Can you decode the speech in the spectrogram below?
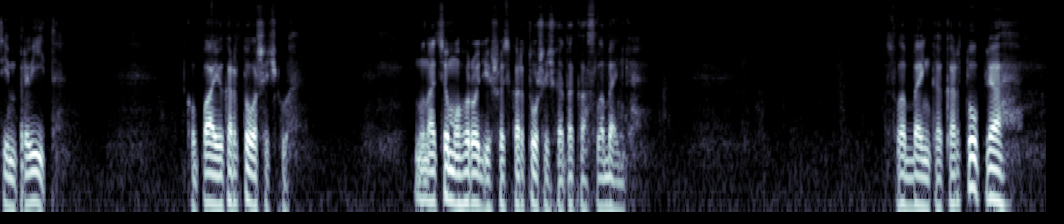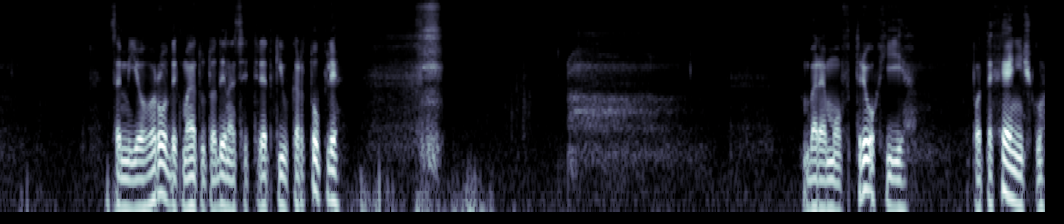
Всім привіт. Копаю картошечку. Ну, на цьому городі щось картошечка така слабенька. Слабенька картопля. Це мій огородик. У мене тут 11 рядків картоплі. Беремо в трьох її потихенечку.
